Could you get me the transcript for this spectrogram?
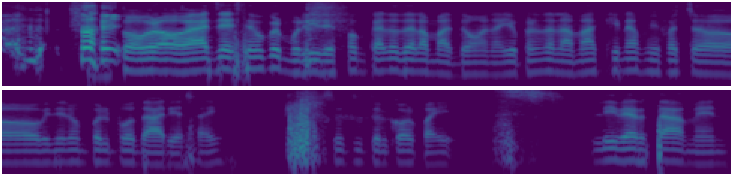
Sto bro, eh, cioè, stiamo per morire, fa un caldo della Madonna, io prendo la macchina mi faccio vedere un po' il po' d'aria, sai? Su tutto il corpo ahí. Libertà, man.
